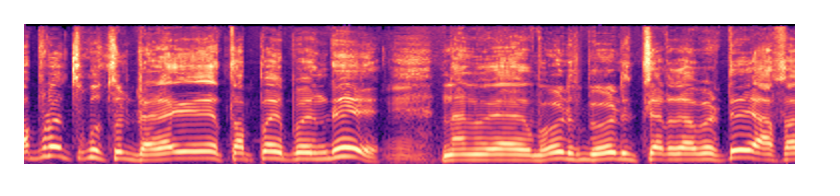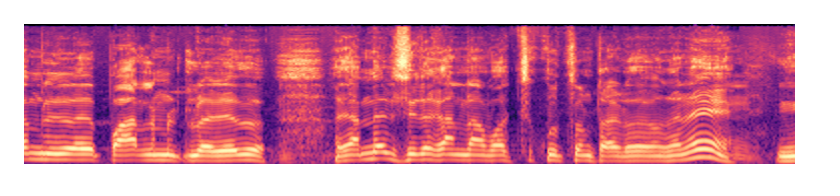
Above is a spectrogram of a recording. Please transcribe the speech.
అప్పుడు వచ్చి కూర్చుంటాడు అయ్యే తప్పు అయిపోయింది నన్ను ఓడి ఓడిచ్చారు కాబట్టి అసెంబ్లీలో పార్లమెంట్లో లేదు. ఎమ్మెల్సీలో కన్నా వచ్చి కూర్చుంటాడు కానీ ఈ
